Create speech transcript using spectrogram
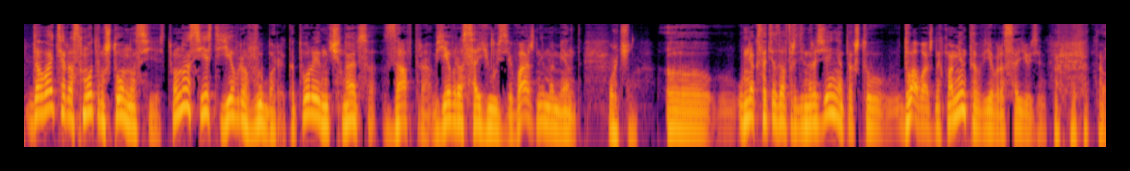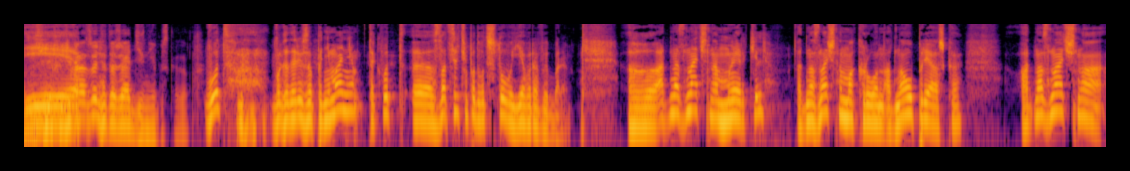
давайте рассмотрим, что у нас есть. У нас есть евровыборы, которые начинаются завтра в Евросоюзе. Важный момент. Очень. Э, у меня, кстати, завтра день рождения, так что два важных момента в Евросоюзе. И... В еврозоне даже один, я бы сказал. Вот, благодарю за понимание. Так вот, э, с 23 по 26 евровыборы. Э, однозначно Меркель, однозначно Макрон, одна упряжка. Однозначно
